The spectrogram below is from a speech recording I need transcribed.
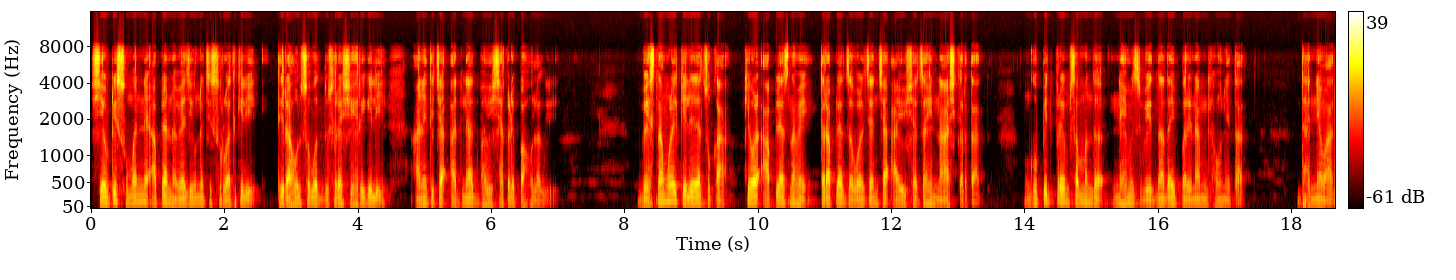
शेवटी सुमनने आपल्या नव्या जीवनाची सुरुवात केली. ती राहुलसोबत दुसऱ्या शहरी गेली आणि तिच्या अज्ञात भविष्याकडे पाहू लागली. व्यसनामुळे केलेल्या चुका केवळ आपल्याच नव्हे तर आपल्या जवळच्यांच्या आयुष्याचाही नाश करतात. गुपित प्रेमसंबंध नेहमीच वेदनादायी परिणाम घेऊन येतात. धन्यवाद.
